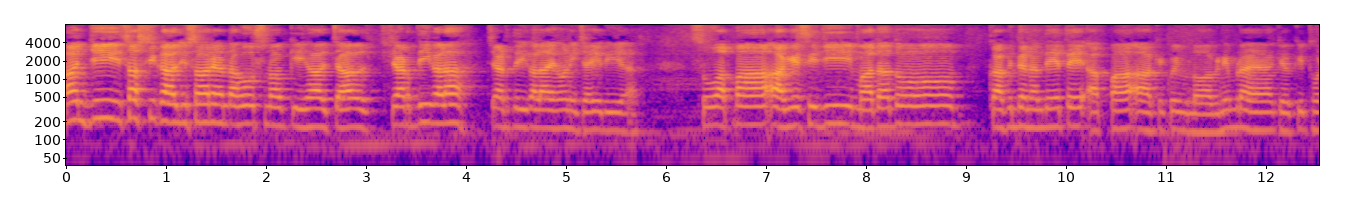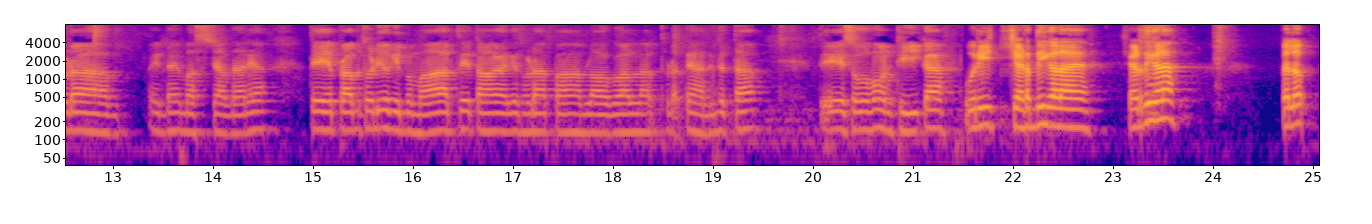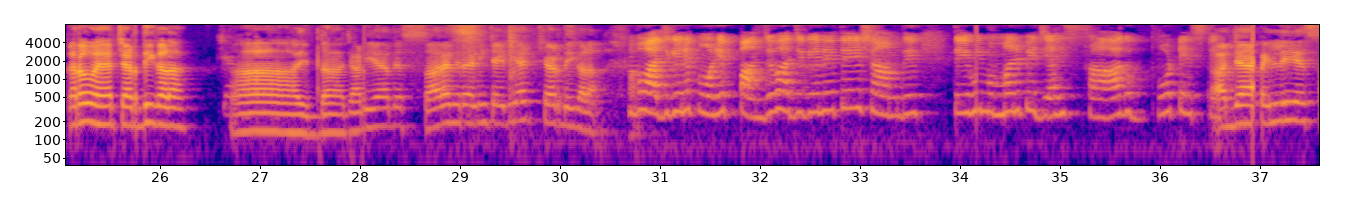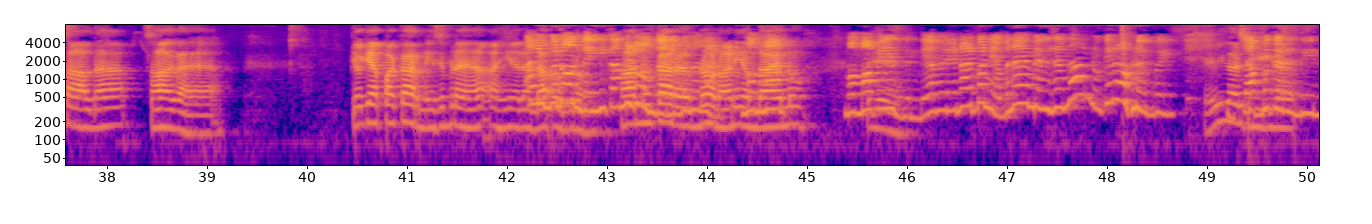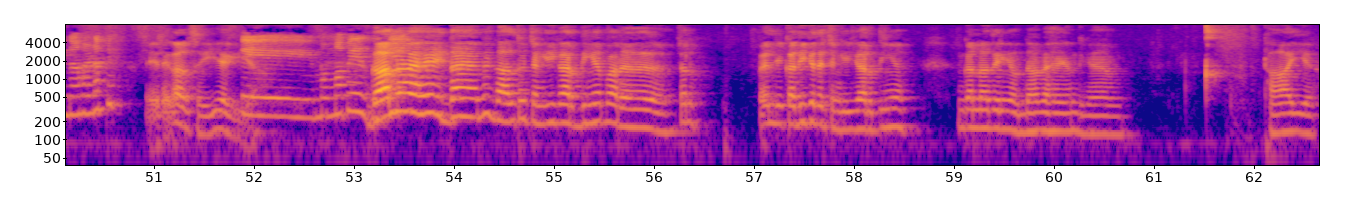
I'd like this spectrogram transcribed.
ਹਾਂਜੀ, ਸਤਿ ਸ਼੍ਰੀ ਅਕਾਲ ਜੀ ਸਾਰਿਆਂ ਦਾ। ਹੋਰ ਸੁਣਾਓ, ਕੀ ਹਾਲ ਚਾਲ? ਚੜ੍ਹਦੀ ਕਲਾ ਚੜ੍ਹਦੀ ਕਲਾ ਹੀ ਹੋਣੀ ਚਾਹੀਦੀ ਆ। ਸੋ ਆਪਾਂ ਆ ਗਏ ਸੀ ਜੀ ਮਾਤਾ ਤੋਂ ਕਾਫੀ ਦਿਨਾਂ ਦੇ ਤੇ ਆਪਾਂ ਆ ਕੇ ਕੋਈ ਵਲੌਗ ਨਹੀਂ ਬਣਾਇਆ ਕਿਉਂਕਿ ਥੋੜਾ ਇਦਾਂ ਹੀ ਬਸ ਚੱਲਦਾ ਰਿਹਾ ਤੇ ਪ੍ਰਭ ਥੋੜੀ ਹੋ ਗਈ ਬਿਮਾਰ ਤੇ ਤਾਂ ਕਰਕੇ ਥੋੜਾ ਆਪਾਂ ਵਲੌਗ ਵੱਲ ਥੋੜਾ ਧਿਆਨ ਨਹੀਂ ਦਿੱਤਾ। ਤੇ ਸੋ ਹੁਣ ਠੀਕ ਆ। ਪੂਰੀ ਚੜ੍ਹਦੀ ਕਲਾ ਹੈ। ਚੜ੍ਹਦੀ ਕਲਾ? ਪਹਿਲਾਂ ਕਰੋ ਐ ਚੜ੍ਹਦੀ ਕਲਾ। ਹਾਂ ਇਦਾਂ ਚੜ੍ਹਦੀ ਆ ਤੇ ਸਾਰਿਆਂ ਦੀ ਰਹਿਣੀ ਚਾਹੀਦੀ ਹੈ ਚੜ੍ਹਦੀ ਕਲਾ। ਵੱਜ ਗਏ ਨੇ ਪੌਣੇ 5 ਵੱਜ ਗਏ ਨੇ ਤੇ ਸ਼ਾਮ ਦੇ ਤੇ ਹੁਣ ਮੰਮਾ ਨੇ ਭੇਜਿਆ ਸੀ ਸਾਗ ਬਹੁਤ ਟੇਸਟੀ ਅੱਜ ਇਹ ਪਹਿਲੀ ਇਸ ਸਾਲ ਦਾ ਸਾਗ ਆਇਆ। ਕਿਉਂਕਿ ਆਪਾਂ ਘਰ ਨਹੀਂ ਸੀ ਬਣਾਇਆ ਅਸੀਂ ਅਲੱਗ ਅਸੀਂ ਬਣਾਉਂਦੇ ਹੀ ਨਹੀਂ ਕੰਮ ਸਾਨੂੰ ਘਰ ਬਣਾਉਣਾ। ਨਹੀਂ ਆਉਂਦਾ ਇਹਨੂੰ। ਮੰਮਾ ਭੇਜ ਦਿੰਦੇ ਆ ਮੇਰੇ ਨਾਲ ਬਣਿਆ ਬਣਾਇਆ ਮਿਲ ਜਾਂਦਾ ਸਾਨੂੰ ਕਿ ਰੌਣਕ ਪਈ ਇਹ ਵੀ ਗੱਲ ਜੱਬ ਕਰਨ ਦੀ ਨਾ ਹਨਾ ਤੇ ਇਹ ਤੇ ਗੱਲ ਸਹੀ ਹੈਗੀ ਆ। ਤੇ ਮੰਮਾ ਭੇਜ ਗੱਲ ਇਹ ਇਦਾਂ ਹੈ ਵੀ ਗੱਲ ਤੂੰ ਚੰਗੀ ਕਰਦੀ ਆ ਪਰ ਚਲੋ। ਪਹਿਲੀ ਕਦੀ ਕਿਤੇ ਚੰਗੀ ਕਰਦੀ ਆ ਗੱਲਾਂ ਤੇਰੀਆਂ ਉਦਾਂ ਵੈਸੇ ਹੁੰਦੀਆਂ ਠਾ ਹੀ ਆ।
